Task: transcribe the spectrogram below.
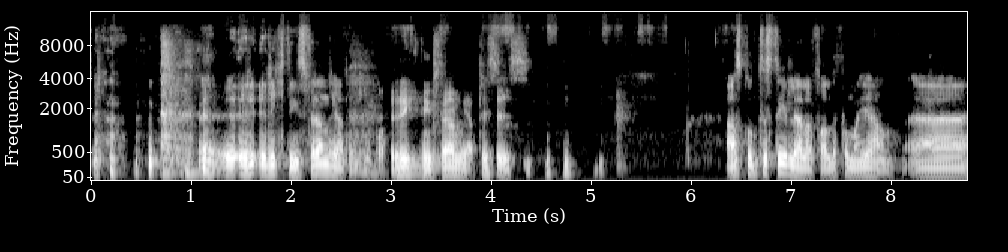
Riktningsförändringar tänker du på. Riktningsförändringar, precis. Han står inte still i alla fall, det får man ge han. Eh,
